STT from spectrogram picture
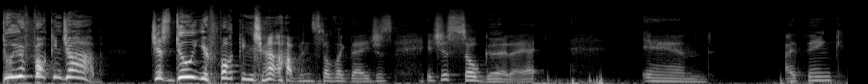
do your fucking job just do your fucking job and stuff like that it's just it's just so good I, and I think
